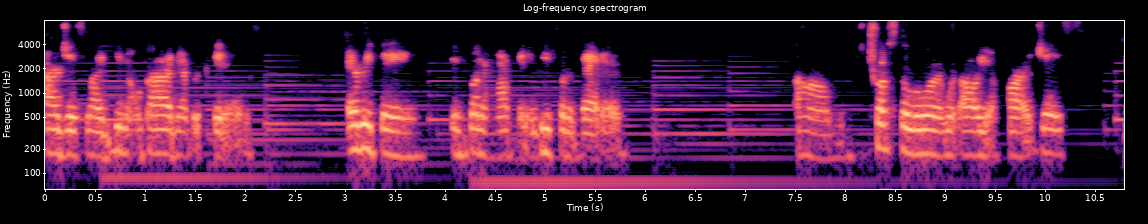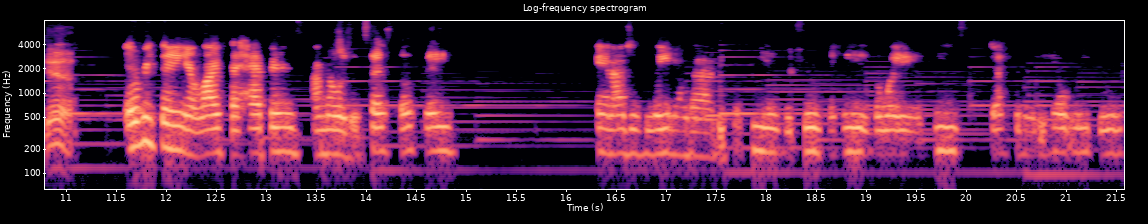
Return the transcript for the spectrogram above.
are just like, you know, God never fails. Everything is going to happen and be for the better. Um, trust the Lord with all your heart. Just Yeah. everything in life that happens, I know is a test of faith. And I just lean on God because He is the truth and He is the way. He's definitely helped me through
